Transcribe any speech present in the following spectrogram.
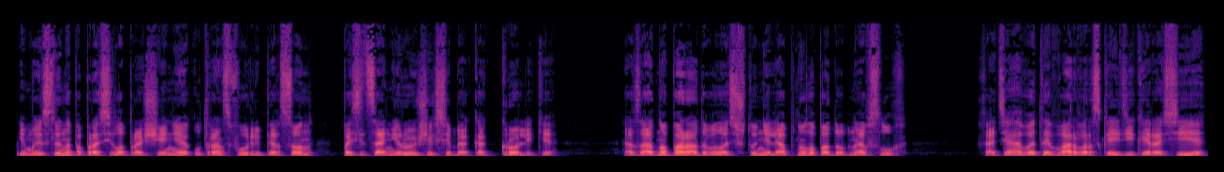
и мысленно попросила прощения у трансфури персон, позиционирующих себя как кролики. А заодно порадовалась, что не ляпнула подобное вслух. Хотя в этой варварской дикой России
